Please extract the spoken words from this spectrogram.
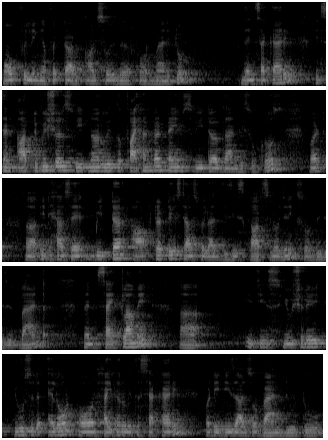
mouth filling effect are also there for mannitol. Then saccharin it's an artificial sweetener with 500 times sweeter than the sucrose but uh, it has a bitter aftertaste as well as this is carcinogenic so this is banned then cyclamate uh, it is usually used alone or either with saccharin but it is also banned due to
